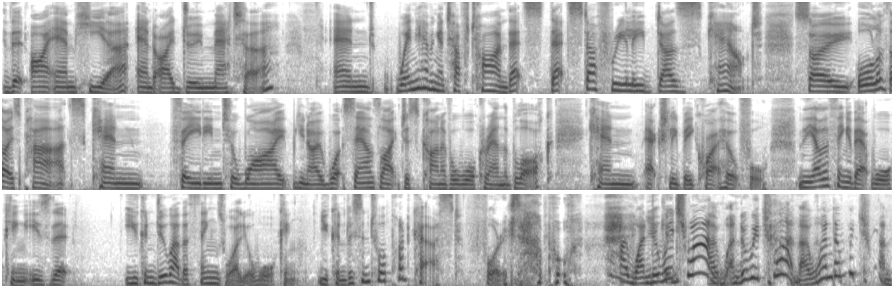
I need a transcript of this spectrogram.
that I am here and I do matter And when you're having a tough time, that's that stuff really does count. So all of those parts can feed into why, you know, what sounds like just kind of a walk around the block can actually be quite helpful. And the other thing about walking is that you can do other things while you're walking. You can listen to a podcast, for example. I wonder can- which one. I wonder which one. I wonder which one.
